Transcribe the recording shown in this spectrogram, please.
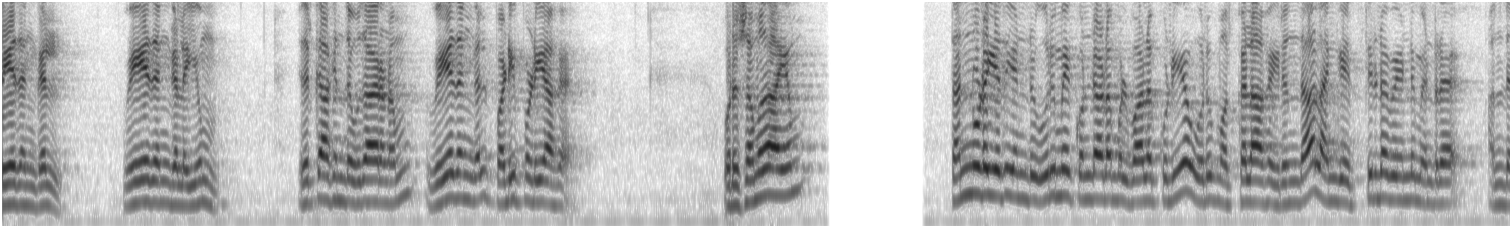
வேதங்கள் வேதங்களையும் இதற்காக இந்த உதாரணம் வேதங்கள் படிப்படியாக ஒரு சமுதாயம் தன்னுடையது என்று உரிமை கொண்டாடாமல் வாழக்கூடிய ஒரு மக்களாக இருந்தால் அங்கே திருட வேண்டும் என்ற அந்த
